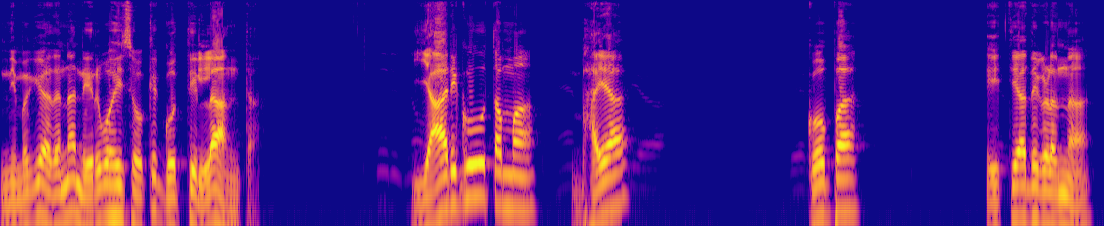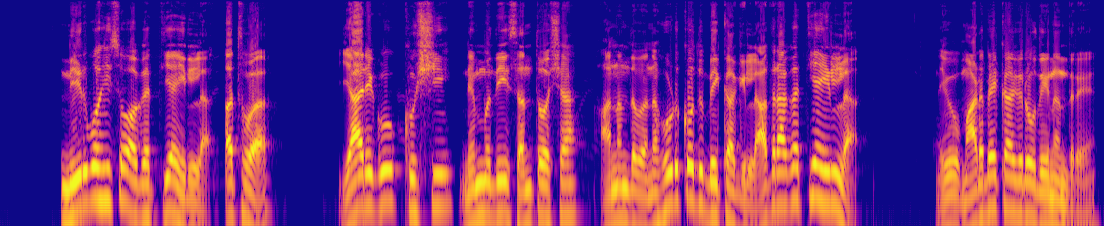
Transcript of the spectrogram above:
ನಿಮಗೆ ಅದನ್ನು ನಿರ್ವಹಿಸೋಕೆ ಗೊತ್ತಿಲ್ಲ ಅಂತ. ಯಾರಿಗೂ ತಮ್ಮ ಭಯ ಕೋಪ ಇತ್ಯಾದಿಗಳನ್ನು ನಿರ್ವಹಿಸೋ ಅಗತ್ಯ ಇಲ್ಲ. ಅಥವಾ ಯಾರಿಗೂ ಖುಷಿ, ನೆಮ್ಮದಿ, ಸಂತೋಷ, ಆನಂದವನ್ನು ಹುಡುಕೋದು ಬೇಕಾಗಿಲ್ಲ. ಅದರ ಅಗತ್ಯ ಇಲ್ಲ. ನೀವು ಮಾಡಬೇಕಾಗಿರುವುದೇನೆಂದರೆ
